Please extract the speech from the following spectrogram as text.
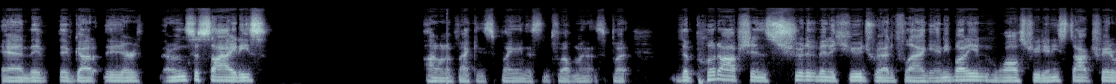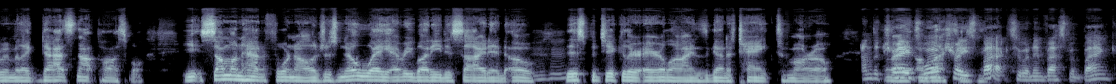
and they've they've got their, their own societies. I don't know if I can explain this in 12 minutes, but the put options should have been a huge red flag. Anybody in Wall Street, any stock trader would be like, that's not possible someone had foreknowledge. There's no way everybody decided, oh, mm-hmm. this particular airline is going to tank tomorrow. And the trades right, were traced back to an investment bank.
